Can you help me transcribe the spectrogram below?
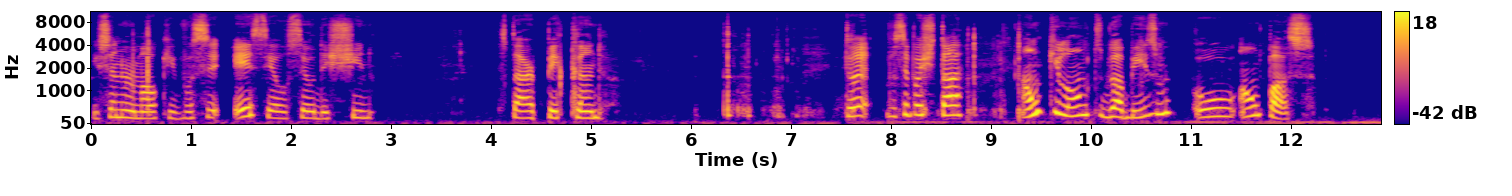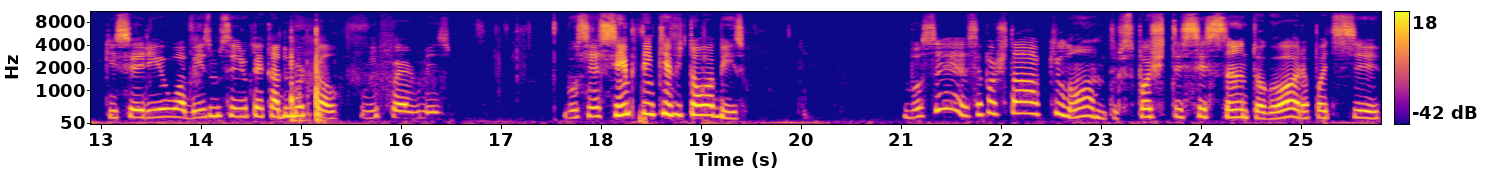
isso é normal, que você esse é o seu destino, estar pecando. Então é, você pode estar a um quilômetro do abismo ou a um passo. Que seria o abismo, seria o pecado mortal, o inferno mesmo. Você sempre tem que evitar o abismo. Você, você pode estar a quilômetros, pode ter, ser santo agora, pode ser.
